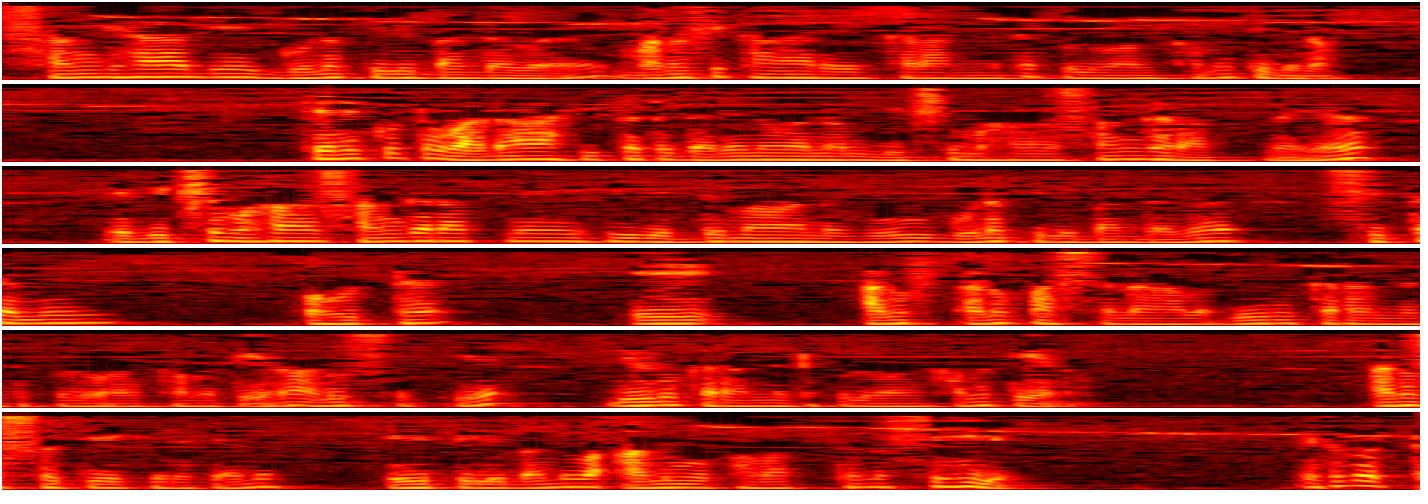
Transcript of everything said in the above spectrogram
සංඝයාගේ ගුණ පිළිබඳව මානසිකාරය කරන්නට පුළුවන්කම තිබෙනවා. කෙනෙකුට වඩා හිතට දැනෙනවා නම් භික්ෂු මහා සංඝරත්නය ඒ භික්ෂු මහා සංඝරත්නයේ විද්‍යමාන වූ ගුණ පිළිබඳව සිතමින් ඔහුට ඒ අනුපස්සනාව දිනු කරන්නට පුළුවන්කම තියෙනවා. අනුස්සතිය දිනු කරන්නට පුළුවන්කම තියෙනවා. අනුස්සතිය කියලා කියන්නේ ඒ පිළිබඳව අනුව පවත්තන සිහිය. එතකොට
